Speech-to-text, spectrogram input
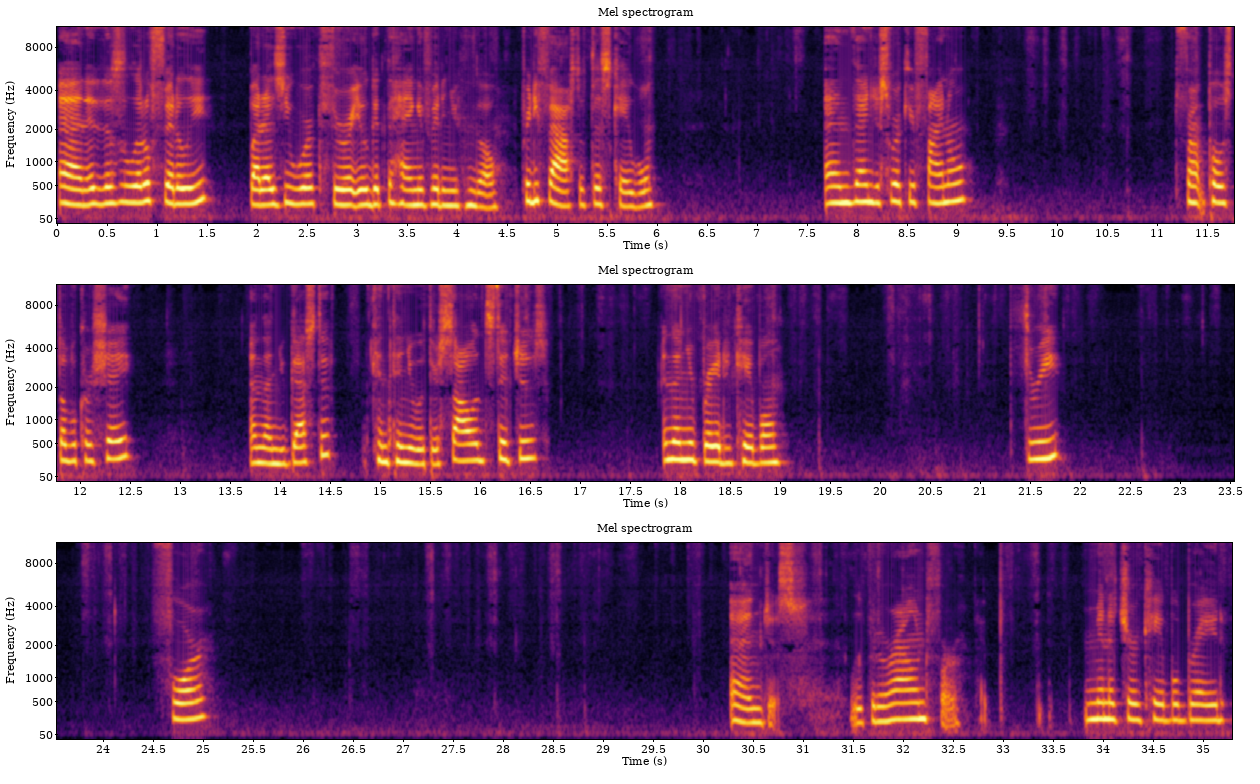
And it is a little fiddly, but as you work through it, you'll get the hang of it and you can go pretty fast with this cable. And then just work your final front post double crochet. And then you guessed it, continue with your solid stitches. And then your braided cable. Three, four, and just loop it around for miniature cable braid.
